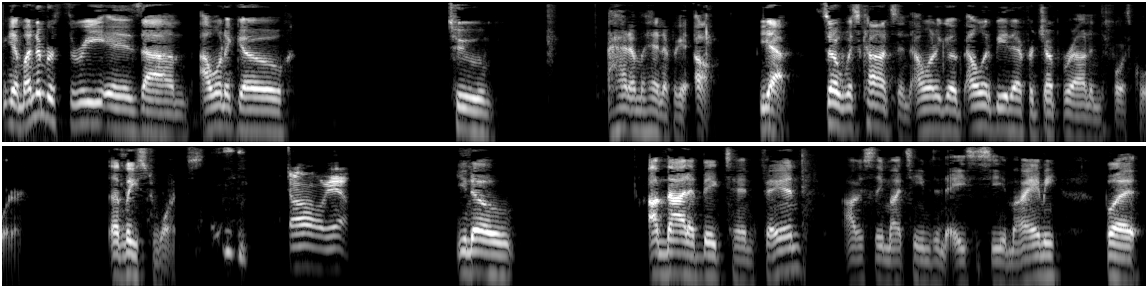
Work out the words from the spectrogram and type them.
Yeah, my number three is um I want to go to I had it in my head I forget. Oh, yeah. So Wisconsin, I want to go. I want to be there for jump around in the fourth quarter, at least once. Oh yeah. You know, I'm not a Big Ten fan. Obviously, my team's in the ACC in Miami, but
